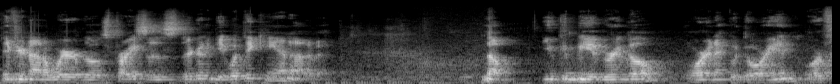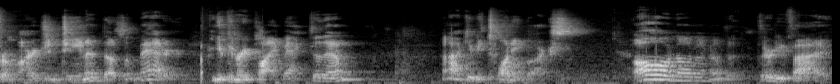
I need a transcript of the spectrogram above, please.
If you're not aware of those prices, they're going to get what they can out of it. No, you can be a gringo or an Ecuadorian or from Argentina, doesn't matter. You can reply back to them. I'll give you 20 bucks. Oh, no, no, no, the 35.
